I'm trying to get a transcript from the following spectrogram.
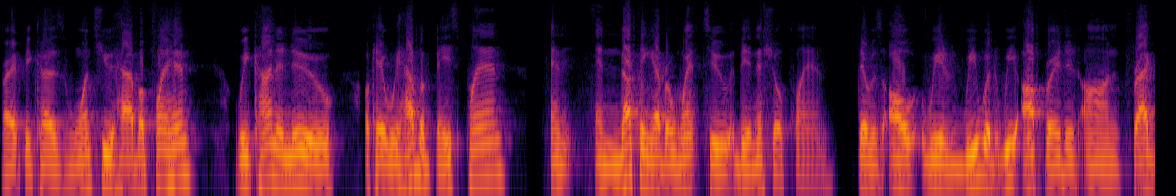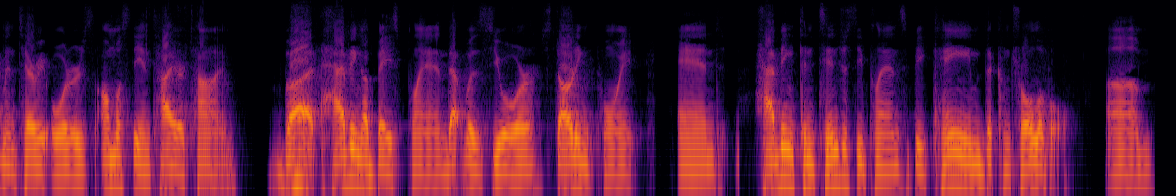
right? Because once you have a plan, we kind of knew, okay, we have a base plan, and and nothing ever went to the initial plan. There was all we we would we operated on fragmentary orders almost the entire time. But having a base plan, that was your starting point, and having contingency plans became the controllable. Um,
